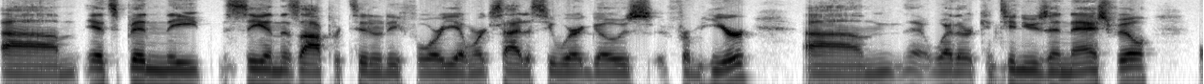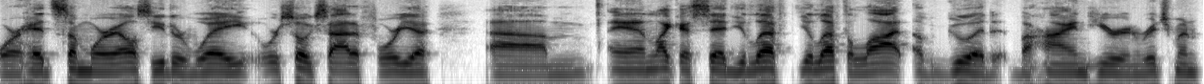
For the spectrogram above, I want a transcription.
Um, it's been neat seeing this opportunity for you, and we're excited to see where it goes from here. Um, whether it continues in Nashville or heads somewhere else, either way, we're so excited for you. Um, and like I said, you left you left a lot of good behind here in Richmond,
